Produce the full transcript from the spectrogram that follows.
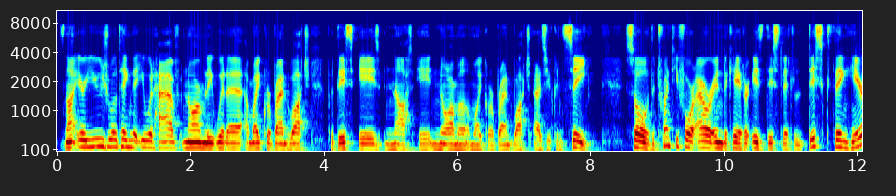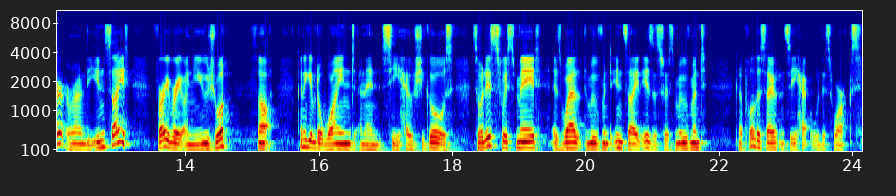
It's not your usual thing that you would have normally with a, a micro brand watch, but this is not a normal micro brand watch as you can see. So the 24 hour indicator is this little disc thing here around the inside. Very, very unusual. So I'm going to give it a wind and then see how she goes. So it is Swiss made as well. The movement inside is a Swiss movement. I'm going to pull this out and see how this works.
